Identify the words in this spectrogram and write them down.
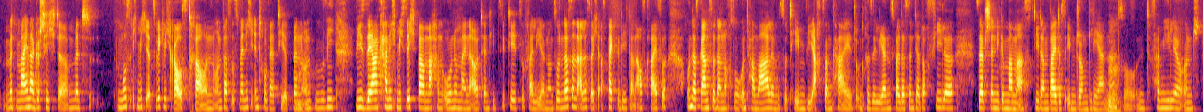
mit meiner Geschichte, mit muss ich mich jetzt wirklich raustrauen und was ist, wenn ich introvertiert bin mhm. und wie, wie sehr kann ich mich sichtbar machen, ohne meine Authentizität zu verlieren und so. Und das sind alles solche Aspekte, die ich dann aufgreife und das Ganze dann noch so untermale mit so Themen wie Achtsamkeit und Resilienz, weil das sind ja doch viele selbstständige Mamas, die dann beides eben jonglieren, ne? mhm. ne? so, und Familie und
